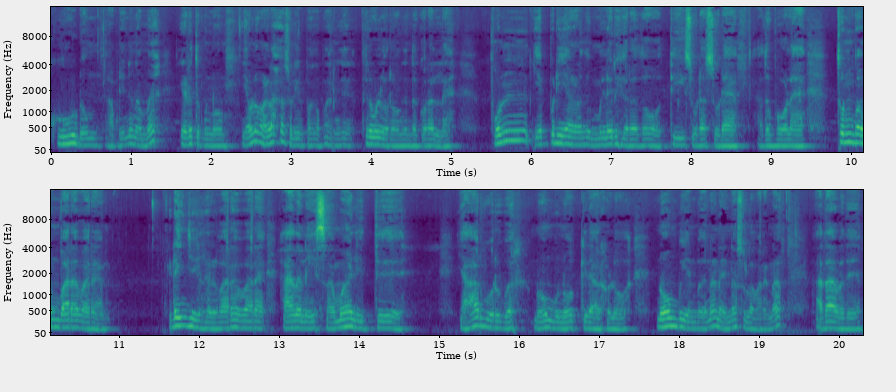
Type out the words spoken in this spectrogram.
கூடும் அப்படின்னு நம்ம எடுத்துக்கணும் எவ்வளோ அழகாக சொல்லியிருப்பாங்க பாருங்கள் திருவள்ளுவர் அவங்க இந்த குரலில். பொன் எப்படியானது மிளறுகிறதோ தீ சுட சுட அதுபோல் துன்பம் வர வர இடைஞ்சல்கள் வர வர அதனை சமாளித்து யார் ஒருவர் நோன்பு நோக்கிறார்களோ நோன்பு என்பதுனா நான் என்ன சொல்ல வரேன்னா அதாவது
